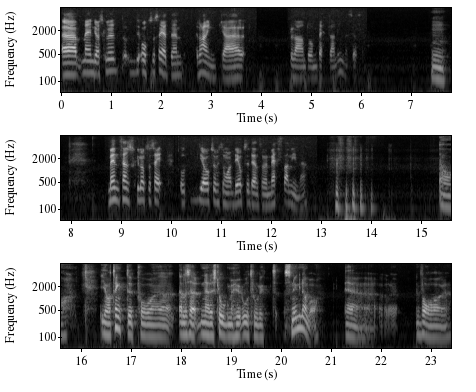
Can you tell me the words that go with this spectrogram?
Eh, men jag skulle också säga att den rankar bland de bättre animes jag sett. Mm. Men sen skulle jag också säga, och jag också förstår, det är också den som är mest anime. Ja, jag tänkte på, eller så här, när det slog mig hur otroligt snygg den var. Eh, var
